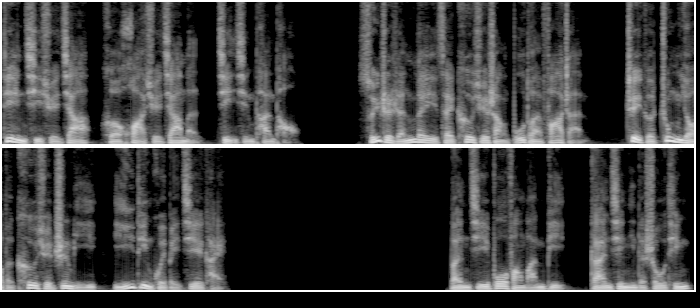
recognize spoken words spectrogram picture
电气学家和化学家们进行探讨。随着人类在科学上不断发展，这个重要的科学之谜一定会被揭开。本集播放完毕，感谢您的收听，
